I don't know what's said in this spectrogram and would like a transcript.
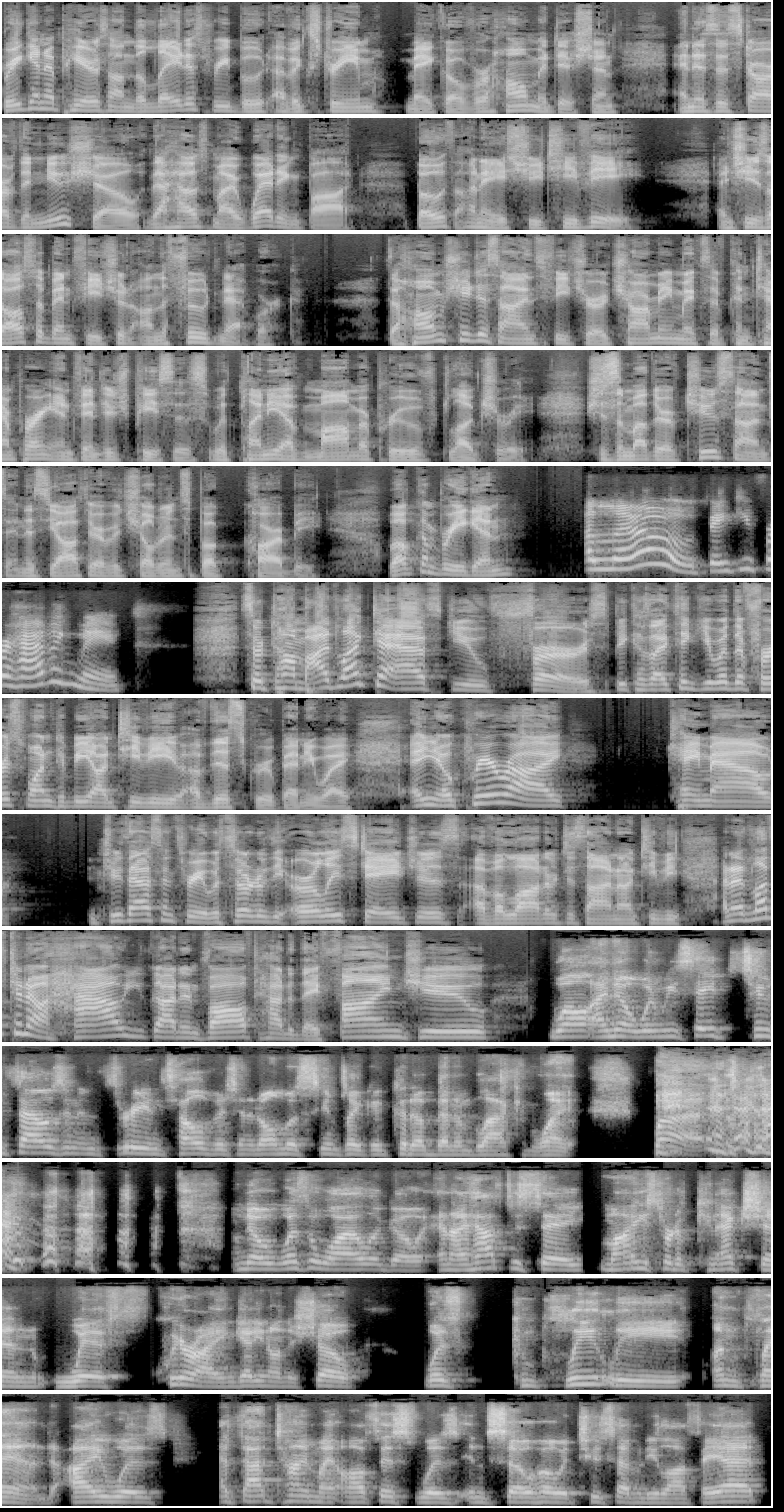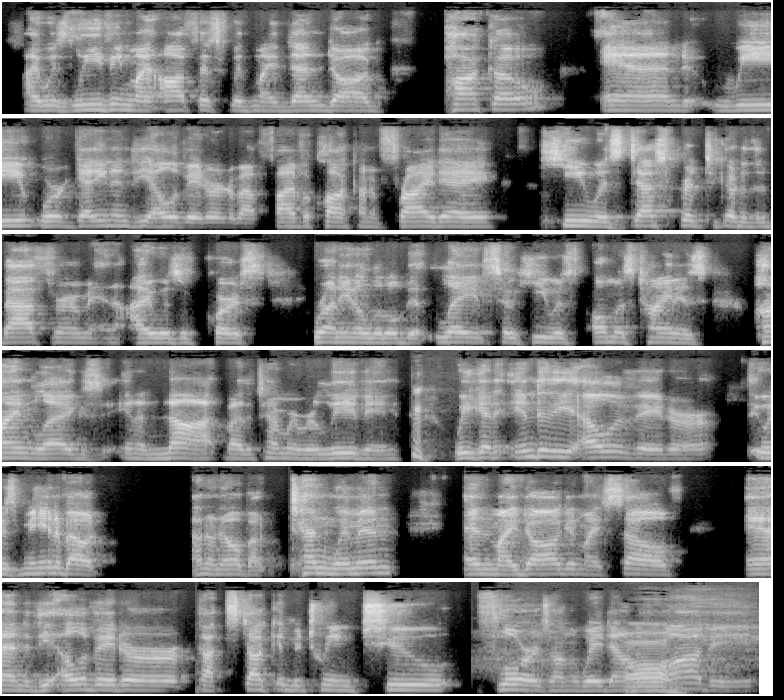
Breegan appears on the latest reboot of Extreme Makeover Home Edition and is the star of the new show, The House My Wedding Bought, both on HGTV. And she's also been featured on the Food Network. The homes she designs feature a charming mix of contemporary and vintage pieces with plenty of mom approved luxury. She's the mother of two sons and is the author of a children's book, Carby. Welcome, Breegan. Hello. Thank you for having me. So, Thom, I'd like to ask you first, because I think you were the first one to be on TV of this group anyway. And, you know, Queer Eye came out in 2003. It was sort of the early stages of a lot of design on TV. And I'd love to know how you got involved. How did they find you? Well, I know when we say 2003 in television, it almost seems like it could have been in black and white. But no, it was a while ago. And I have to say, my sort of connection with Queer Eye and getting on the show was completely unplanned. I was at that time, my office was in Soho at 270 Lafayette. I was leaving my office with my then dog, Paco, and we were getting into the elevator at about five o'clock on a Friday. He was desperate to go to the bathroom, and I was, of course, running a little bit late. So he was almost tying his hind legs in a knot by the time we were leaving. Hmm. we get into the elevator. It was me and about, I don't know, about 10 women and my dog and myself. And the elevator got stuck in between two floors on the way down oh. to the lobby.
